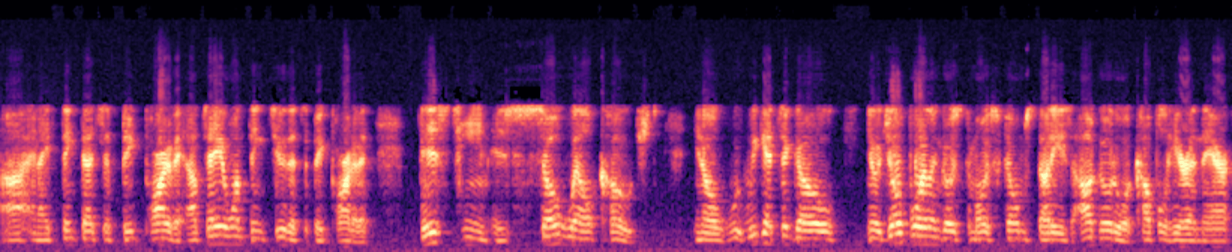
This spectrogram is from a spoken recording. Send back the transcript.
Uh, and I think that's a big part of it. I'll tell you one thing, too, that's a big part of it. This team is so well coached. You know, we, we get to go, you know, Joe Boylan goes to most film studies. I'll go to a couple here and there.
